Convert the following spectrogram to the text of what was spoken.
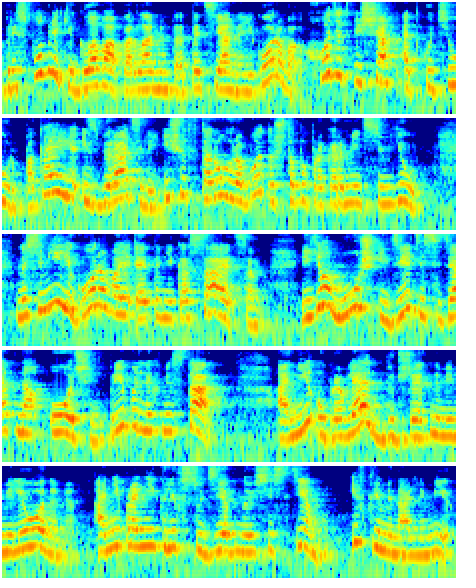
В республике глава парламента Татьяна Егорова ходит в вещах от кутюр, пока ее избиратели ищут вторую работу, чтобы прокормить семью. Но семьи Егоровой это не касается. Ее муж и дети сидят на очень прибыльных местах. Они управляют бюджетными миллионами. Они проникли в судебную систему и в криминальный мир.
